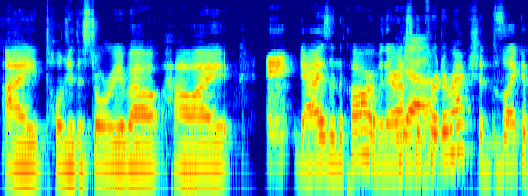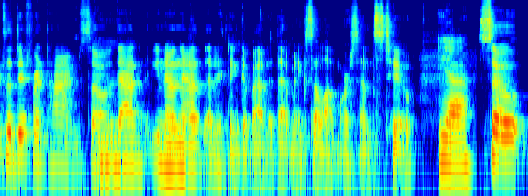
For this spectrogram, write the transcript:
I told you the story about how I. eh, Guys in the car when they're asking Yeah. Mm-hmm. for directions, like it's a different time. So that you know, now that I think about it, that makes a lot more sense too. yeah. So,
